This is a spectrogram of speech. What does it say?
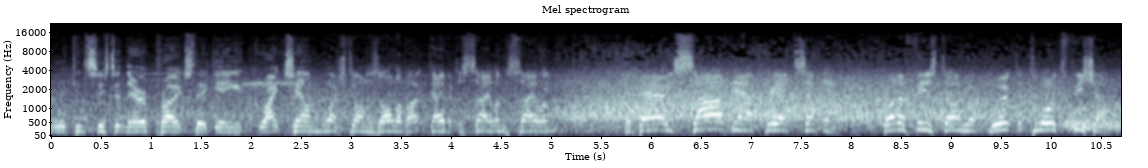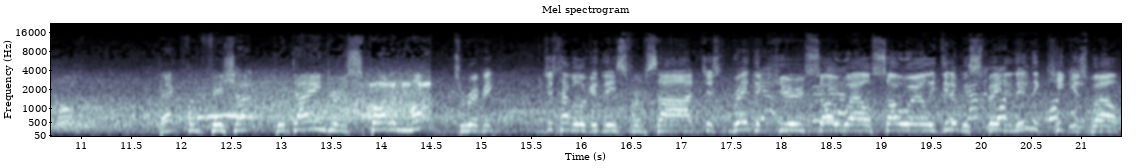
really consistent their approach they're getting a great challenge watched on as Oliver gave it to Salem Salem the Barry Saad now creates something got a fist on it worked it towards Fisher Back from Fisher to a dangerous spot and Mott. Terrific. Just have a look at this from Saad. Just read the cue so well, so early. Did it with speed and then the kick as well.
